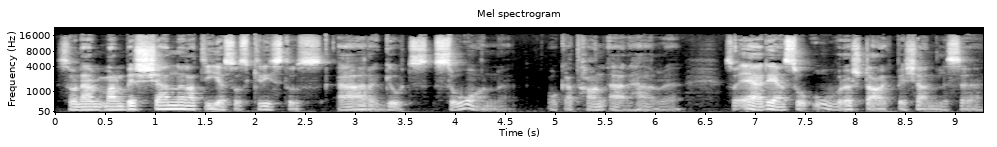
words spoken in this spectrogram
Så när man bekänner att Jesus Kristus är Guds son och att han är Herre så är det en så oerhört stark bekännelse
